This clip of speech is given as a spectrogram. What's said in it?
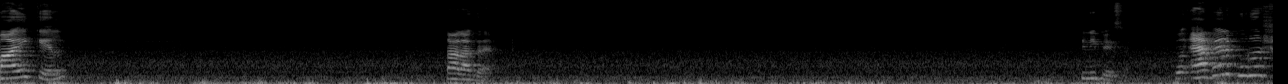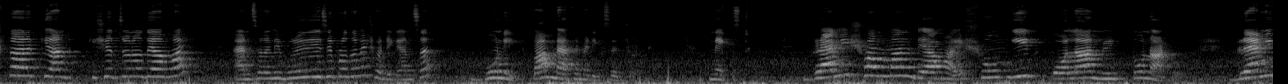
মাইকেল তালাগ্র্যান্ড তিনি পেয়েছেন। তো অ্যাবেল পুরস্কার কিসের জন্য দেওয়া হয়? অ্যান্সার আমি বলে দিয়েছি প্রথমে, সঠিক অ্যান্সার গণিত বা ম্যাথামেটিক্সের জন্য। নেক্সট গ্র্যামি সম্মান দেওয়া হয় সংগীত, কলা, নৃত্য, নাটক। গ্র্যামি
